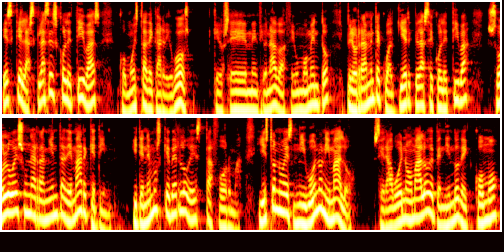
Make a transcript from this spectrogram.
es que las clases colectivas, como esta de CardioBoss, que os he mencionado hace un momento, pero realmente cualquier clase colectiva solo es una herramienta de marketing. Y tenemos que verlo de esta forma. Y esto no es ni bueno ni malo, Será bueno o malo dependiendo de cómo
